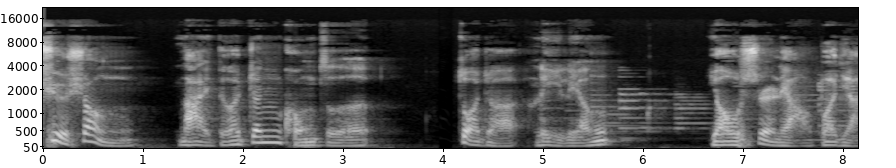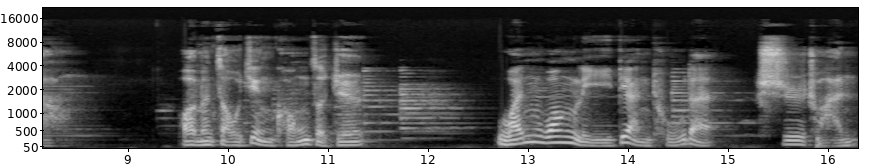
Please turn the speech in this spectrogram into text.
去圣乃得真孔子，作者李陵，有事了播讲。我们走进孔子之《文翁李殿图》的失传。《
